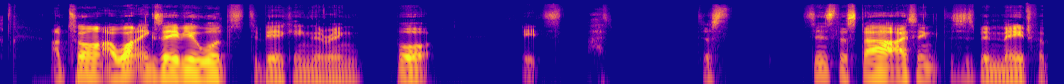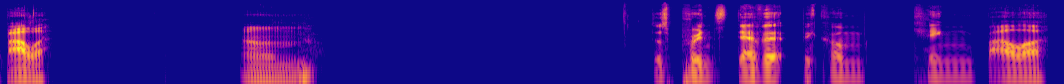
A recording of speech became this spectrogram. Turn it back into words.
I'm torn. I want Xavier Woods to be a King of the Ring, but it's just since the start. I think this has been made for Balor. Um, Does Prince Devitt become King Balor?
